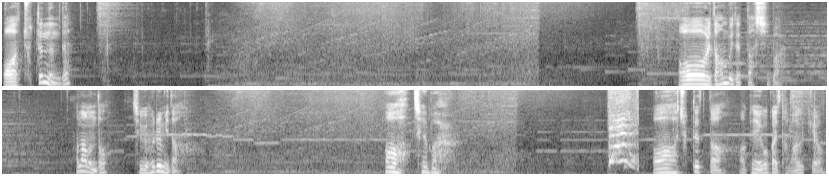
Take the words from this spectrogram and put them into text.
와 좆됐는데? 어 일단 한 부위 됐다 씨발. 하나만 더? 지금 흐름이다. 아 제발. 아 족됐다. 아 그냥 이거까지 다 막을게요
